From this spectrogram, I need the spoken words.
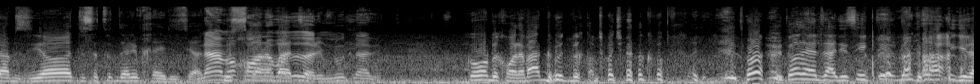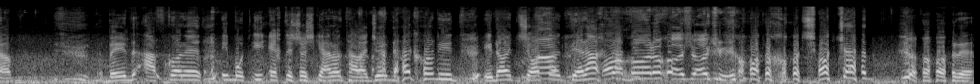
هم زیاد. دوستتون داریم خیلی زیاد. نه ما خانواده. داریم نود ندید گوه می‌خوره من نود می‌خوام. تو چرا گفت تو دل زدی سیک نود من می‌گیرم. به این افکار این, مت... این اختشاشگران توجه نکنید. اینا چهار تا درخت خار خاشاکی. خار خاشاکن. آره.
